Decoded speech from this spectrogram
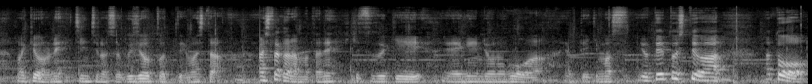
まあ今日のね一日の食事をとってみました。明日からまたね引き続き、えー減量の方はやっていきます。予定としてはあと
